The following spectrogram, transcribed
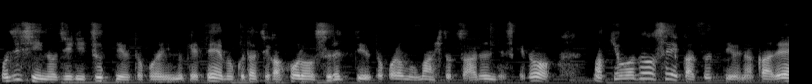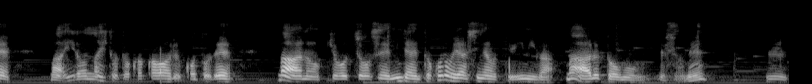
ご自身の自立っていうところに向けて僕たちがフォローするっていうところもまあ一つあるんですけど、まあ、共同生活っていう中で、まあ、いろんな人と関わることで、まあ、あの協調性みたいなところを養うっていう意味が、まあ、あると思うんですよね。うん。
